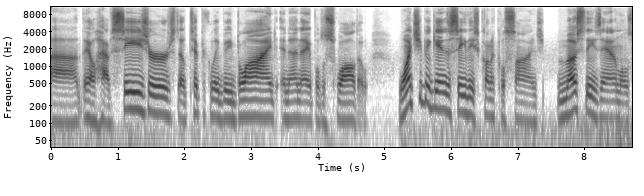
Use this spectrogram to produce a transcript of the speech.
uh, they'll have seizures, they'll typically be blind and unable to swallow. Once you begin to see these clinical signs, most of these animals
